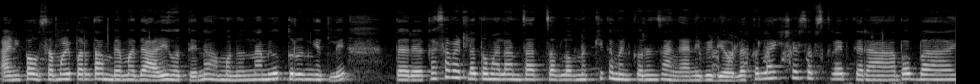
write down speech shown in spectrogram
आणि पावसामुळे परत आंब्यामध्ये आळी होते ना म्हणून आम्ही उतरून घेतले. तर कसा वाटला तुम्हाला आमचा आजचा ब्लॉग नक्की कमेंट करून सांगा आणि व्हिडिओला तर लाईक शेअर सबस्क्राईब करा. बाय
